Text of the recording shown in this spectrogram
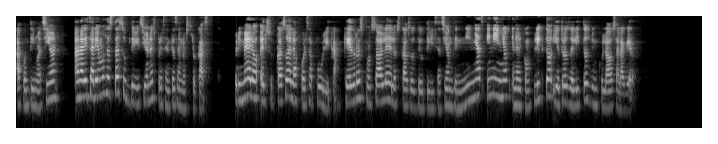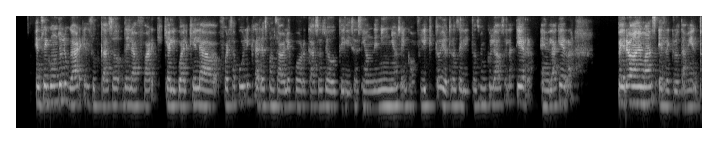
A continuación, analizaremos estas subdivisiones presentes en nuestro caso. Primero, el subcaso de la fuerza pública, que es responsable de los casos de utilización de niñas y niños en el conflicto y otros delitos vinculados a la guerra. En segundo lugar, el subcaso de la FARC, que al igual que la fuerza pública es responsable por casos de utilización de niños en conflicto y otros delitos vinculados a la tierra, en la guerra, pero además el reclutamiento,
